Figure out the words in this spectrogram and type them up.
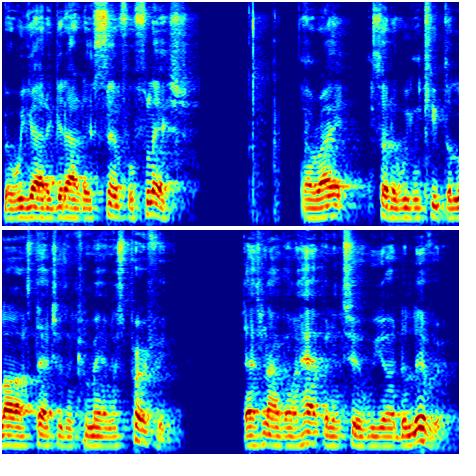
but we got to get out of this sinful flesh. All right? So that we can keep the law statutes and commandments perfect. That's not going to happen until we are delivered.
